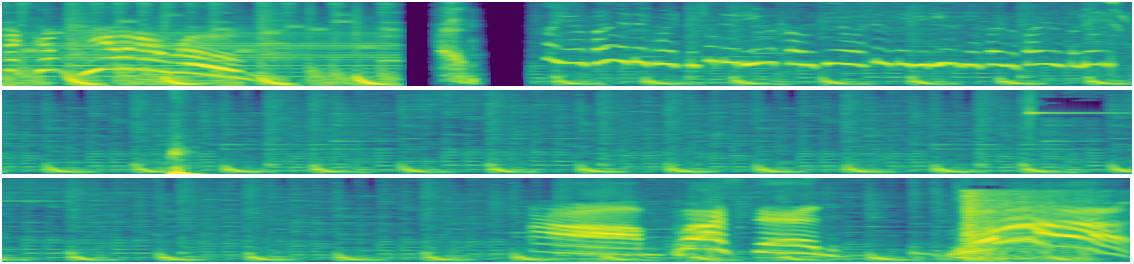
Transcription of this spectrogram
The computer room! Ah, busted! Wah!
